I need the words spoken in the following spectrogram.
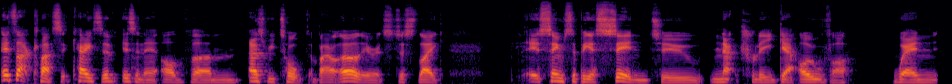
It's that classic case of, isn't it? Of um, as we talked about earlier, it's just like it seems to be a sin to naturally get over when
